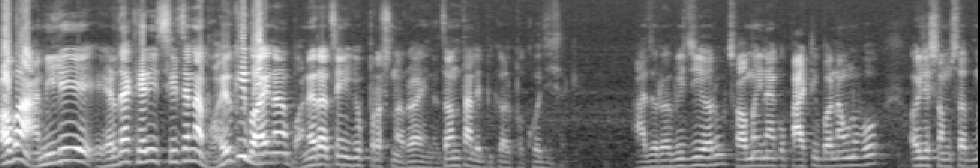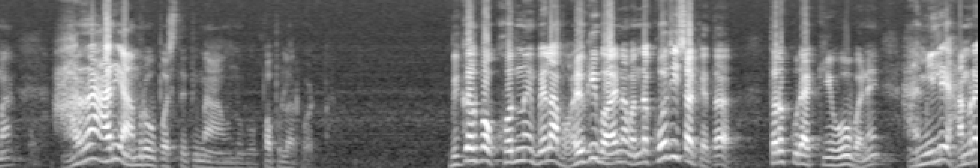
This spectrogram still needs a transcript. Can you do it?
अब हामीले हेर्दाखेरि सिर्जना भयो कि भएन भनेर चाहिँ यो प्रश्न रहेन। जनताले विकल्प खोजिसके। आज रविजीहरू छ महिनाको पार्टी बनाउनु भयो। अहिले संसदमा हाराहारी हाम्रो उपस्थितिमा आउनुभयो पपुलर भोटमा। विकल्प खोज्ने बेला भयो कि भएन भन्दा खोजिसके त। तर कुरा के हो भने हामीले हाम्रा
